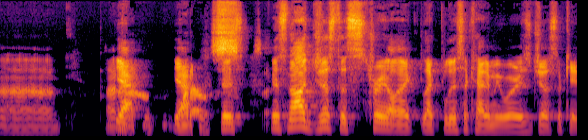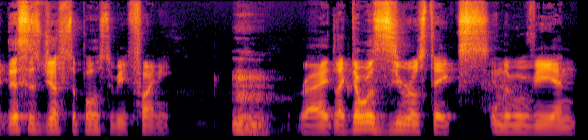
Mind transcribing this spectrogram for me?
Uh, I don't Yeah, know. yeah. What else? There's- It's not just a straight like like Police Academy where it's just okay. This is just supposed to be funny, Mhm. right? Like there was zero stakes in the movie, and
